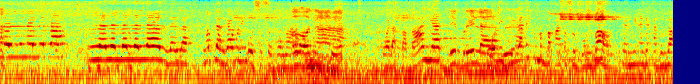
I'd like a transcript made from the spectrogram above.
la la la la la la la la la la la Nga plangga mo uso nga. Oo na. Wala pa bayad. Libre O, lang. libre lang ikaw magbaka sa subong ba? Pero may nagkakadula.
